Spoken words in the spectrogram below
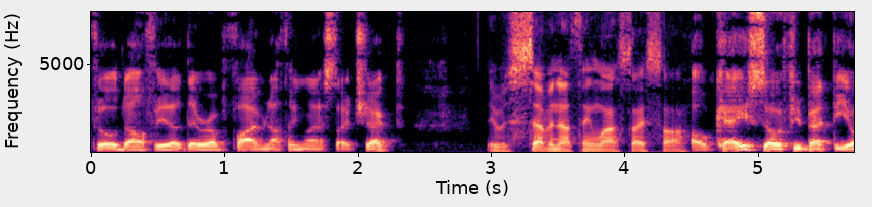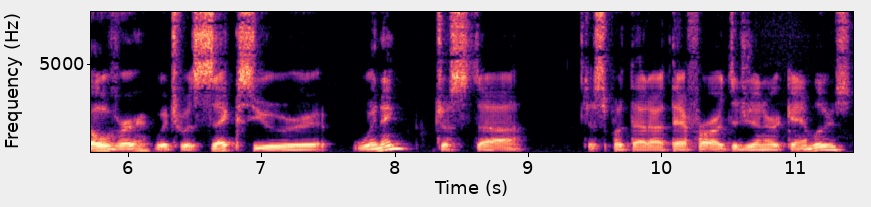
Philadelphia. They were up five nothing last I checked. It was seven nothing last I saw. Okay, so if you bet the over, which was six, you were winning. Just uh, just put that out there for our degenerate gamblers.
